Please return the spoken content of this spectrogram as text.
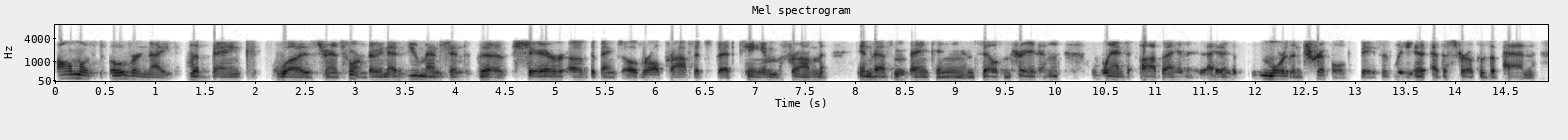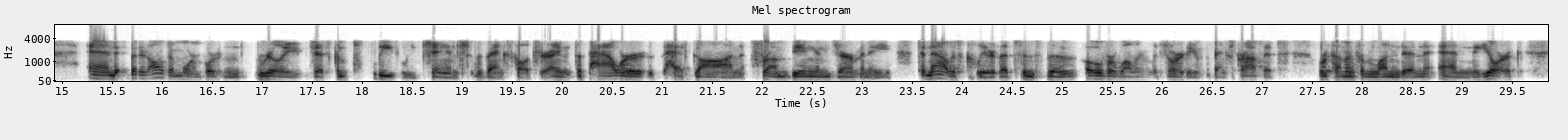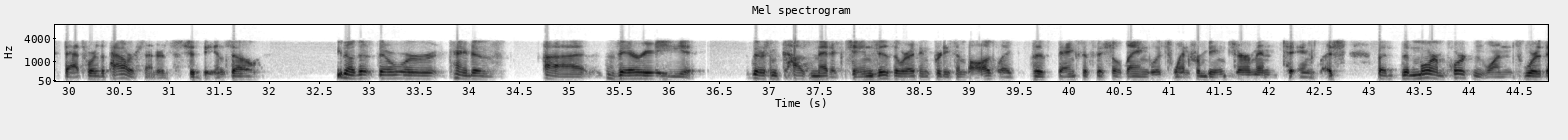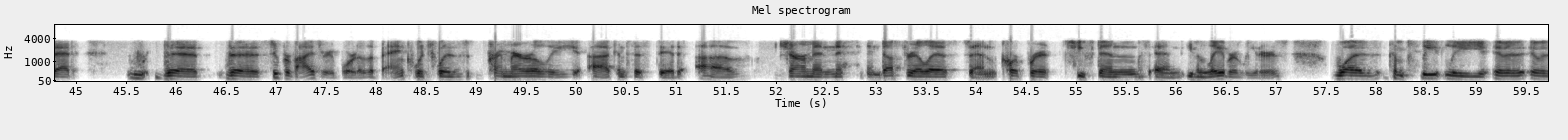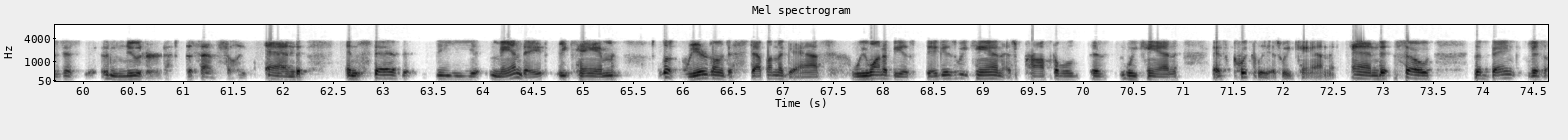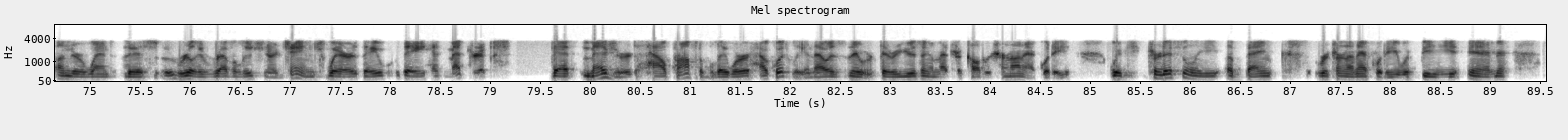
almost overnight, the bank was transformed. I mean, as you mentioned, the share of the bank's overall profits that came from investment banking and sales and trading went up, and I think more than tripled, basically, at the stroke of the pen. And but it also, more important, really just completely changed the bank's culture. I mean, the power had gone from being in Germany to now it's clear that since the overwhelming majority of the bank's profits were coming from London and New York, that's where the power centers should be. And so, you know, there, there were kind of uh, very there were some cosmetic changes that were, I think, pretty symbolic. Like the bank's official language went from being German to English. But the more important ones were that the the supervisory board of the bank, which was primarily uh, consisted of German industrialists and corporate chieftains and even labor leaders, was completely it was, it was just neutered essentially, and instead the mandate became look, we are going to step on the gas. We want to be as big as we can, as profitable as we can, as quickly as we can. And so the bank just underwent this really revolutionary change where they they had metrics that measured how profitable they were, how quickly, and that was they were they were using a metric called return on equity, which traditionally a bank's return on equity would be in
